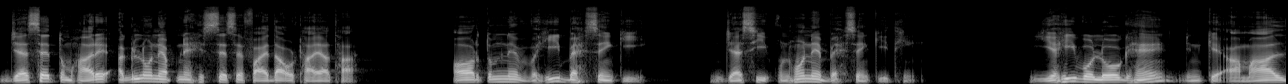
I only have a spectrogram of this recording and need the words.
جیسے تمہارے اگلوں نے اپنے حصے سے فائدہ اٹھایا تھا، اور تم نے وہی بحثیں کی جیسی انہوں نے بحثیں کی تھیں۔ یہی وہ لوگ ہیں جن کے اعمال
